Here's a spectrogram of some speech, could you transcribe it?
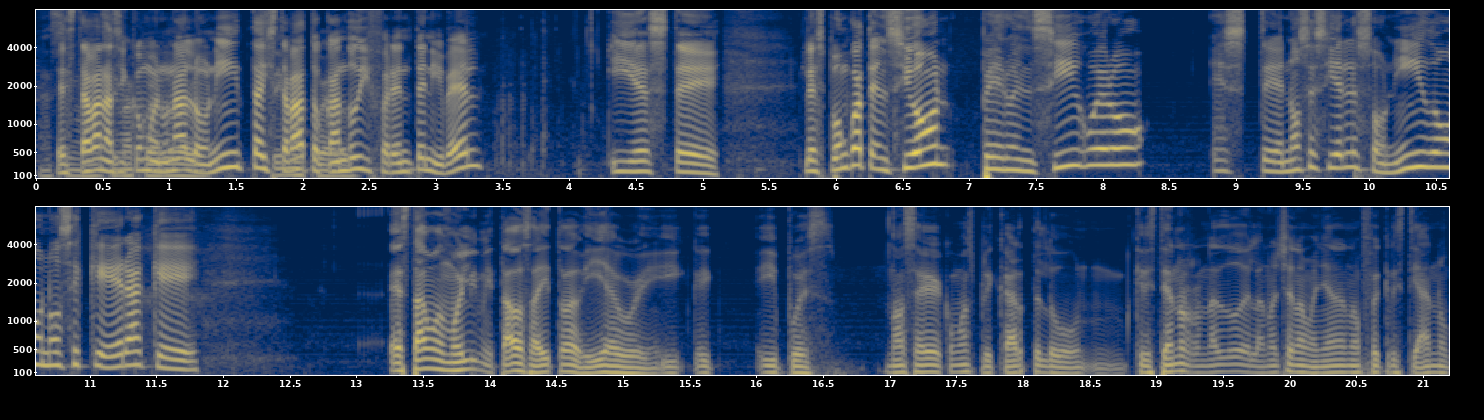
Ah, Estaban sí así me como en una lonita y Sí estaba tocando diferente nivel. Y este, les pongo atención, pero en sí, güero, este, no sé si era el sonido, no sé qué era que... Estábamos muy limitados ahí todavía, güey. Y, y, y, pues, no sé cómo explicártelo. Cristiano Ronaldo de la noche a la mañana no fue cristiano,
